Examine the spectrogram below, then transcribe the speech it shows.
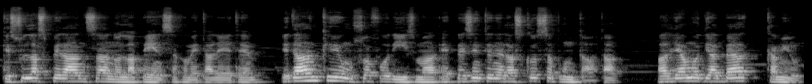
che sulla speranza non la pensa come Talete, ed ha anche un suo aforisma, è presente nella scorsa puntata. Parliamo di Albert Camus.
